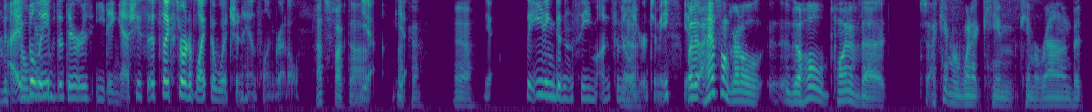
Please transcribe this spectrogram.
the I believe that there is eating. Yeah, she's it's like sort of like the witch in Hansel and Gretel. that's fucked up. Yeah, yeah. Okay. Yeah. Yeah, the eating didn't seem unfamiliar to me. Yeah. But Hansel and Gretel, the whole point of that, so I can't remember when it came came around, but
